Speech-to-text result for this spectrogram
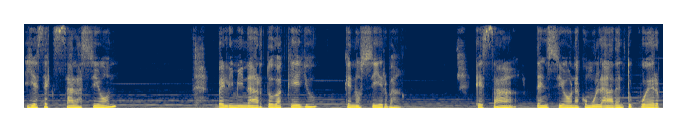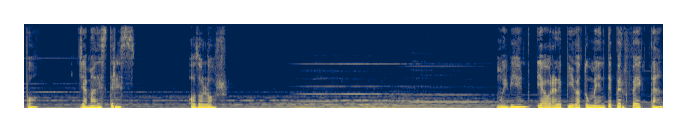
Y esa exhalación va a eliminar todo aquello que nos sirva. Esa tensión acumulada en tu cuerpo llamada estrés o dolor. Muy bien, y ahora le pido a tu mente perfecta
